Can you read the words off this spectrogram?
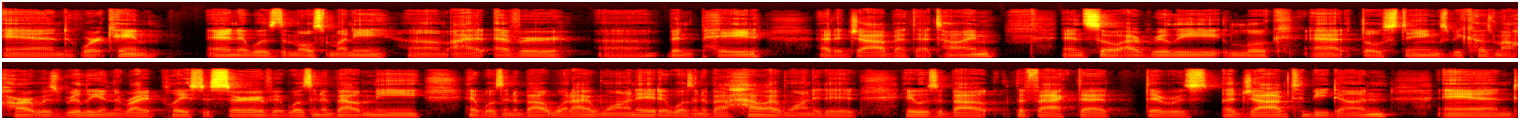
and work came, and it was the most money um, I had ever uh, been paid at a job at that time. And so I really look at those things because my heart was really in the right place to serve. It wasn't about me. It wasn't about what I wanted. It wasn't about how I wanted it. It was about the fact that there was a job to be done and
